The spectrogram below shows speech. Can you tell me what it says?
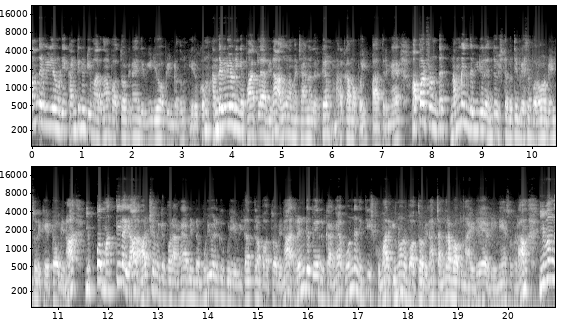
அந்த வீடியோனுடைய கண்டினியூட்டி மாதிரி தான் பார்த்தோம் அப்படின்னா இந்த வீடியோ அப்படின்றதும் இருக்கும். அந்த வீடியோ நீங்கள் பார்க்கல அப்படின்னா அதுவும் நம்ம சேனலில் இருக்கு. மறக்காமல் போய் பார்த்துருங்க. அப்பார்ட் ஃப்ரம் தட் நம்ம இந்த வீடியோவில் எந்த விஷயத்தை பற்றி பேச போகிறோம் அப்படின்னு சொல்லி கேட்டோம் அப்படின்னா இப்போ மத்தியில் யார் ஆட்சி அமைக்க போகிறாங்க அப்படின்ற முடிவு எடுக்கக்கூடிய விதத்தில் பார்த்தோம் அப்படின்னா ரெண்டு பேர் இருக்காங்க. ஒன்று நிதிஷ்குமார் இன்னொன்று பார்த்தோம் அப்படின்னா சந்திரபாபு நாயுடு அப்படின்னே சொல்லலாம். இவங்க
